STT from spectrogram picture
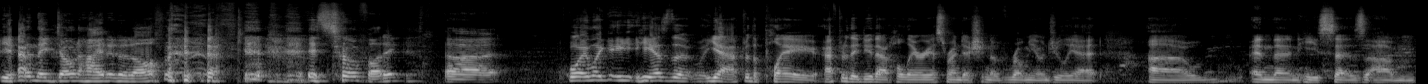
yeah. and they don't hide it at all. it's so funny. Uh, Well, like he, he has the yeah after the play after they do that hilarious rendition of Romeo and Juliet, uh, and then he says um,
